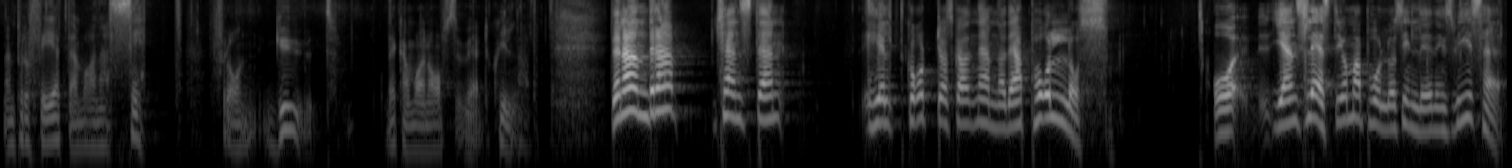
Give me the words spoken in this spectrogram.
Men profeten, vad han har sett från Gud. Det kan vara en avsevärd skillnad. Den andra tjänsten, helt kort, jag ska nämna det, Apollos. Och Jens läste ju om Apollos inledningsvis här.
